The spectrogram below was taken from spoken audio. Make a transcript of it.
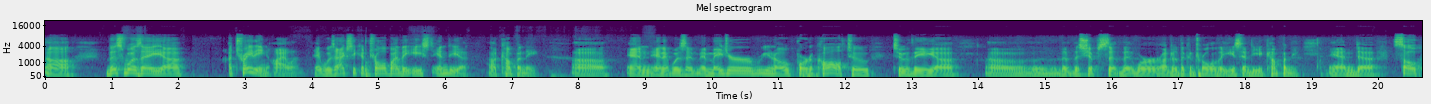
Uh, this was a uh, a trading island. It was actually controlled by the East India uh, Company, uh, and and it was a, a, major you know port of call to to the uh, uh, the, the, ships that, that were under the control of the East India Company. And uh, so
